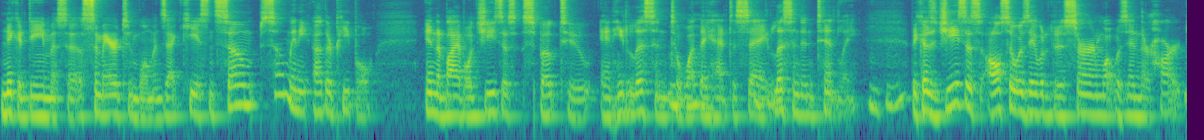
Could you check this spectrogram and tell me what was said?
Nicodemus, a Samaritan woman, Zacchaeus, and so so many other people in the Bible Jesus spoke to and he listened to what they mm-hmm. had to say, mm-hmm. listened intently. Mm-hmm. Because Jesus also was able to discern what was in their heart.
